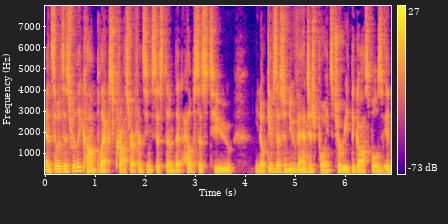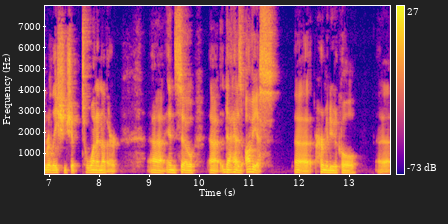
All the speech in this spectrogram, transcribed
And so it's this really complex cross-referencing system that helps us to, you know, gives us new vantage points to read the gospels in relationship to one another uh, and so uh, that has obvious uh, hermeneutical uh,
